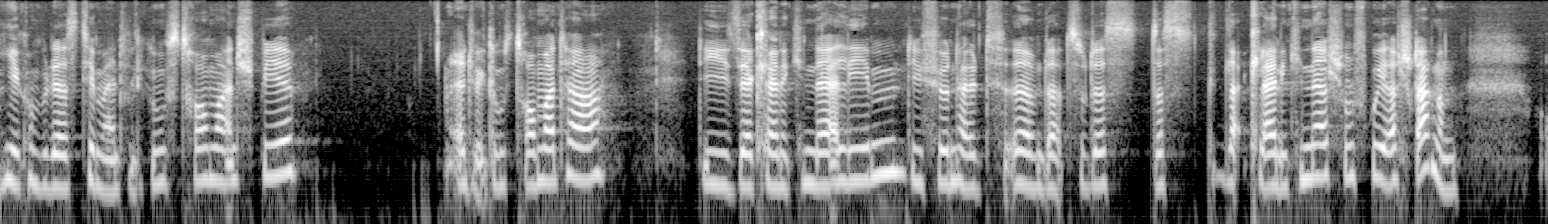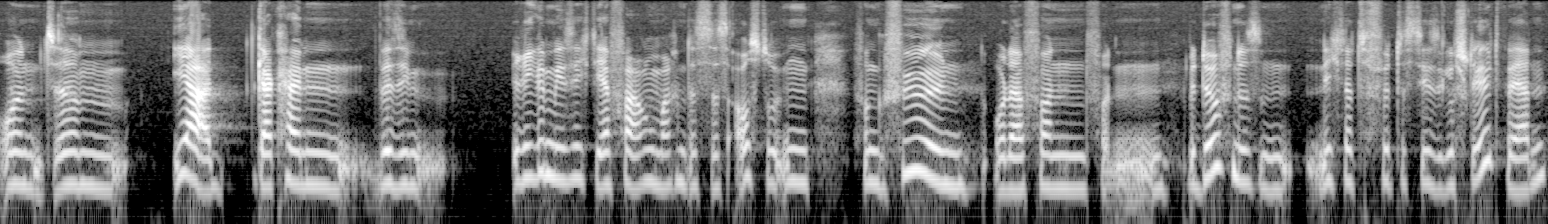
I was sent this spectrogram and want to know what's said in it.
hier kommt wieder das Thema Entwicklungstrauma ins Spiel. Entwicklungstraumata, die sehr kleine Kinder erleben, die führen halt ähm, dazu, dass, dass kleine Kinder schon früh erstarren. Und ähm, ja, gar keinen, will sie regelmäßig die Erfahrung machen, dass das Ausdrücken von Gefühlen oder von, von Bedürfnissen nicht dazu führt, dass diese gestillt werden,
